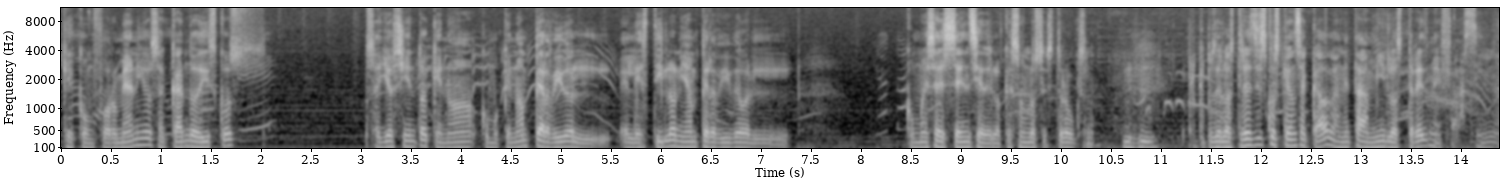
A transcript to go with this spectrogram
que conforme han ido sacando discos, o sea, yo siento que no, como que no han perdido el, el estilo ni han perdido el, como esa esencia de lo que son los Strokes, ¿no? Porque pues de los tres discos que han sacado, la neta, a mí los tres me fascinan.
